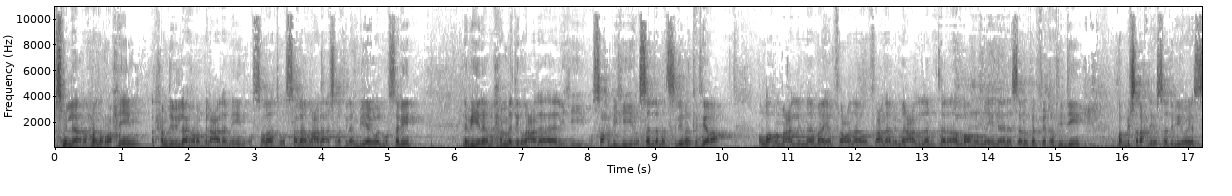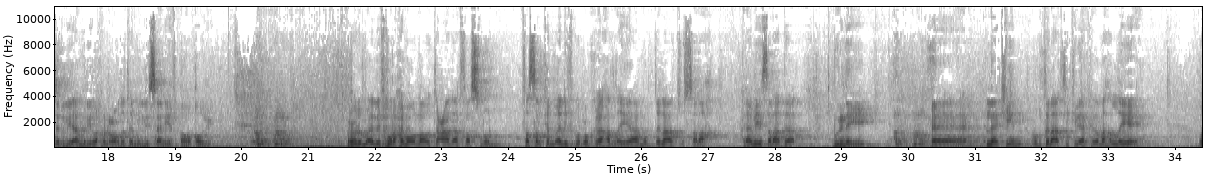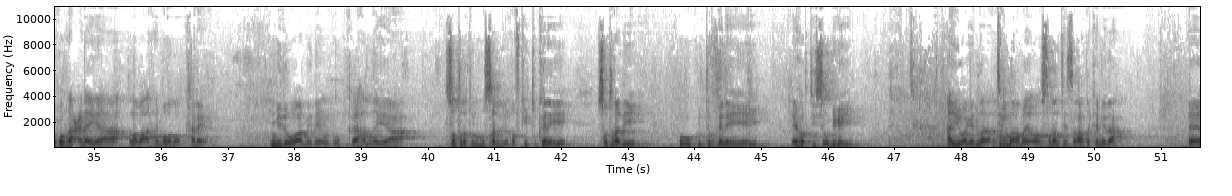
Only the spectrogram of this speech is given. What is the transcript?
بسم الله الرحمن الرحيم الحمد لله رب العالمين والصلاة والسلام على أشرف الأنبياء والمرسلين نبينا محمد وعلى آله وصحبه وسلم تسليما كثيرا اللهم علمنا ما ينفعنا وانفعنا بما علمتنا اللهم إنا نسألك الفقه في الدين رب اشرح لي صدري ويسر لي أمري واحلل عقدة من لساني يفقه قولي wuxuu uhi mualifku raximah llahu tacaala faslun fasalkan mualifku wuxuu kaga hadlayaa mubdilaat salaa waxyaabihii salaada burinayay laakiin mubdilaadkii keliya kagama hadlaye wuxuu raacinayaa laba arrimood oo kale. Midu waa mide wuxuu kaga hadlayaa sutrat lmusalli qofkii tukanayey sutradii uu ku tukanayey ee hortiisa u dhigayay ayuu ayadna tilmaamay oo sunantii salaada ka mid ah.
